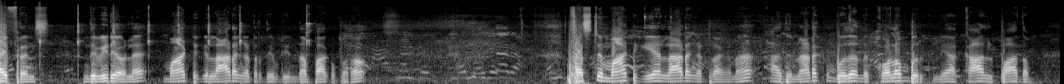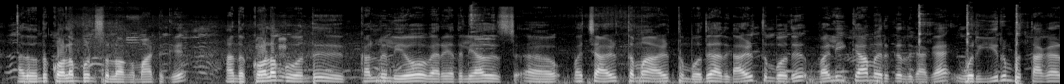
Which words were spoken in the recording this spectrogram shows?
ஹாய் ஃப்ரெண்ட்ஸ் இந்த வீடியோவில் மாட்டுக்கு லாடம் கட்டுறது எப்படின்னு தான் பார்க்க போகிறோம் ஃபஸ்ட்டு மாட்டுக்கு ஏன் லாடம் கட்டுறாங்கன்னா அது நடக்கும்போது அந்த குழம்பு இருக்கு இல்லையா கால் பாதம். அது வந்து குழம்புன்னு சொல்லுவாங்க மாட்டுக்கு. அந்த குழம்பு வந்து கல்லுலேயோ வேறு எதுலையாவது வச்சு அழுத்தமாக அழுத்தும் போது அதுக்கு அழுத்தும் போது வலிக்காமல் இருக்கிறதுக்காக ஒரு இரும்பு தக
